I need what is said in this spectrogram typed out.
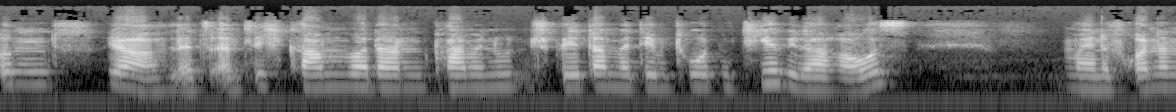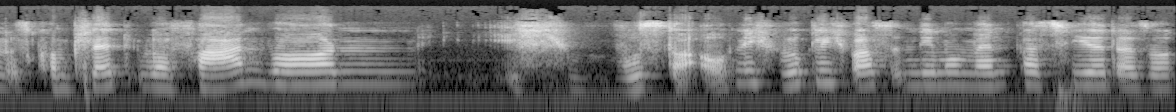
und ja, letztendlich kamen wir dann ein paar Minuten später mit dem toten Tier wieder raus. Meine Freundin ist komplett überfahren worden. Ich wusste auch nicht wirklich, was in dem Moment passiert. Also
